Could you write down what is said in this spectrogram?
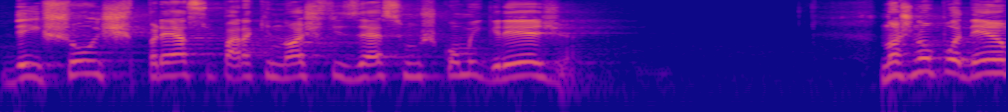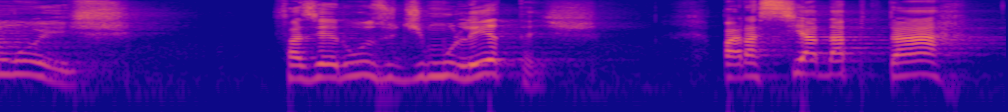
deixou expresso para que nós fizéssemos como igreja. Nós não podemos fazer uso de muletas para se adaptar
